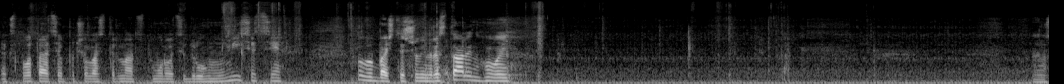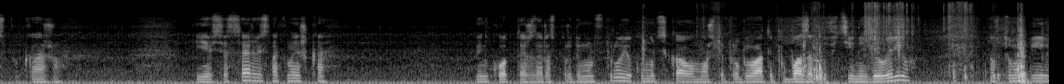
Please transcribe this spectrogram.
Експлуатація почалась в 2013 році, другому місяці. Ну, ви бачите, що він рестайлінговий. Зараз покажу. Є вся сервісна книжка. Він код теж зараз продемонструю. Кому цікаво, можете пробивати по базах офіційних дилерів. автомобіль.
